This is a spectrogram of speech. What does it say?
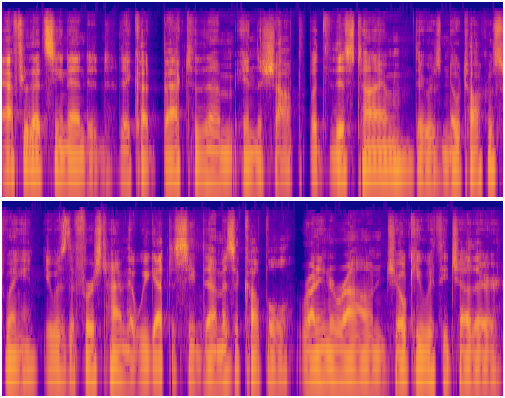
After that scene ended, they cut back to them in the shop, but this time there was no talk of swinging. It was the first time that we got to see them as a couple running around, joking with each other,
